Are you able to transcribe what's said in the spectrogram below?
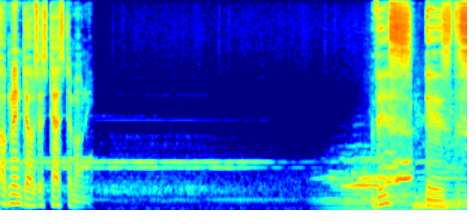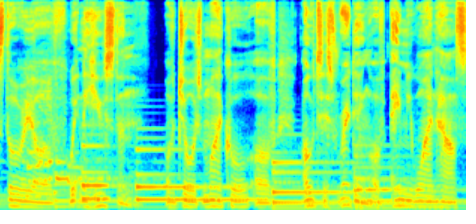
of Mendoza's testimony. This is the story of Whitney Houston, of George Michael, of Otis Redding, of Amy Winehouse,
